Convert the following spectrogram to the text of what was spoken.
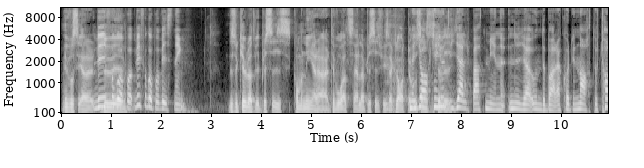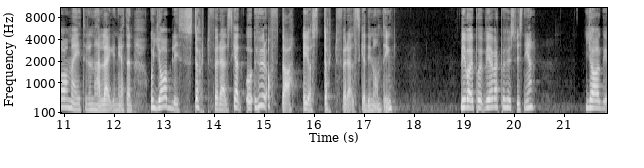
Vi får se. här. Vi, Du, får, gå på, vi får gå på visning. Det är så kul att vi precis kommer ner här till vårt ställe, precis fixar klart det. Men jag kan ju vi... inte hjälpa att min nya underbara koordinator tar mig till den här lägenheten. Och jag blir stört förälskad. Och hur ofta är jag stört förälskad i någonting? Vi, var på, vi har varit på husvisningar. Jag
